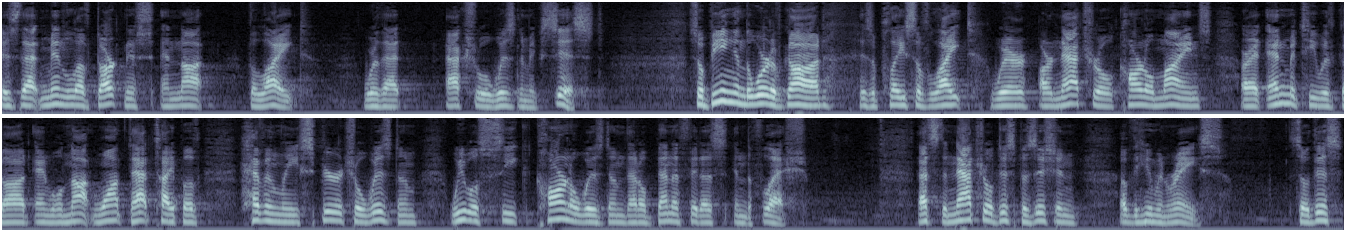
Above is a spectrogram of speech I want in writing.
is that men love darkness and not the light, where that actual wisdom exists. So, being in the Word of God is a place of light where our natural carnal minds are at enmity with God and will not want that type of heavenly spiritual wisdom. We will seek carnal wisdom that'll benefit us in the flesh. That's the natural disposition of the human race. So, this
